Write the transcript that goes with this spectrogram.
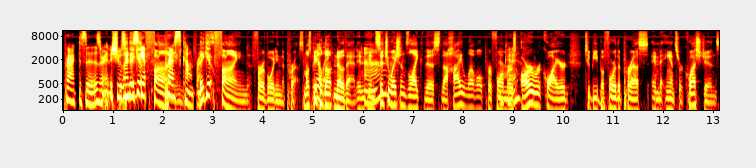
practices or anything. She was they to get skip fined. press conference. They get fined for avoiding the press. Most people Really? don't know that. In, in Ah. situations like this, the high level performers Okay. are required to be before the press and to answer questions.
